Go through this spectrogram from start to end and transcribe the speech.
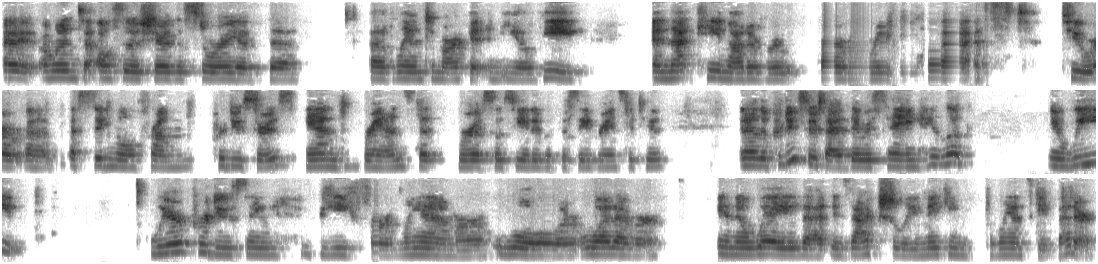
I, I, wanted to also share the story of the of land to market and EOV, and that came out of a request to a, a, signal from producers and brands that were associated with the Savory Institute. And on the producer side, they were saying, "Hey, look, you know, we we're producing beef or lamb or wool or whatever in a way that is actually making the landscape better.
